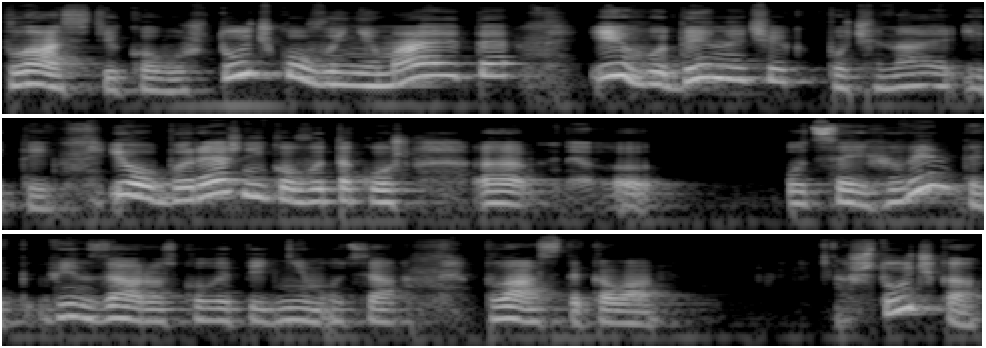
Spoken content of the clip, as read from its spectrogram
пластикову штучку винімаєте, і годинничок починає йти. І обережненько ви також. Е, е, Оцей гвинтик, він зараз, коли піднім оця пластикова штучка,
